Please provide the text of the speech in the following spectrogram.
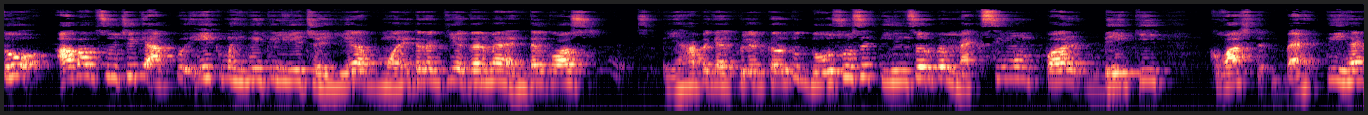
तो अब आप सोचिए कि आपको एक महीने के लिए चाहिए अब मॉनिटर की अगर मैं रेंटल कॉस्ट यहाँ पे कैलकुलेट करो तो 200 से 300 रुपए मैक्सिमम पर डे की कॉस्ट बैठती है।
